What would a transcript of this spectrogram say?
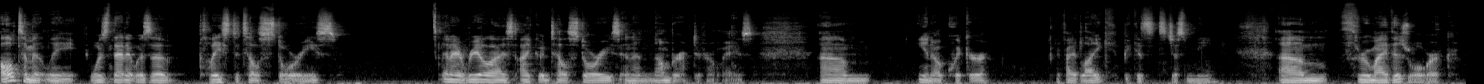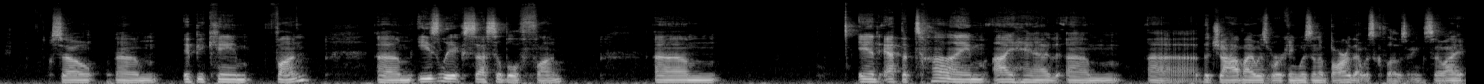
ultimately was that it was a place to tell stories and i realized i could tell stories in a number of different ways um, you know quicker if i'd like because it's just me um, through my visual work. So um, it became fun, um, easily accessible fun. Um, and at the time, I had um, uh, the job I was working was in a bar that was closing. So I,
